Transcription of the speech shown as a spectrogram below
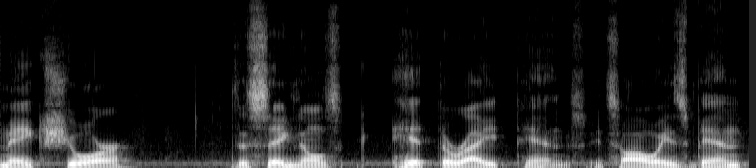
Make sure the signals hit the right pins. It's always been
